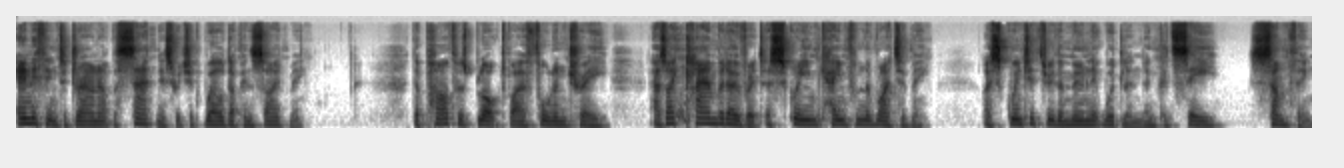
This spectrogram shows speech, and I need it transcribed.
anything to drown out the sadness which had welled up inside me. The path was blocked by a fallen tree. As I clambered over it, a scream came from the right of me. I squinted through the moonlit woodland and could see something.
